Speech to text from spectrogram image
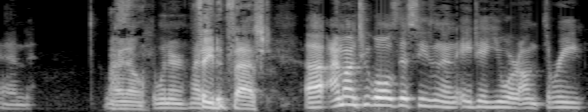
and I know. the winner Faded season. fast. Uh, I'm on two goals this season, and AJ, you are on three.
